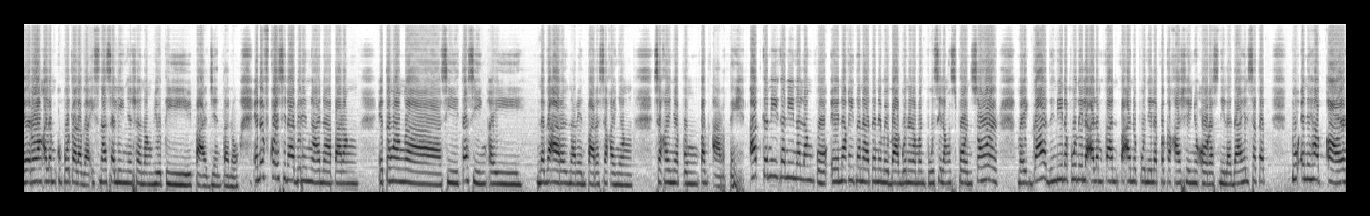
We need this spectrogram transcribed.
Pero ang alam ko po talaga is nasa linya siya ng beauty pageant ano. And of course, sinabi rin nga na parang ito nga uh, si Tasing ay nag-aaral na rin para sa kanyang sa kanya pong pag-arte. At kani-kanina lang po eh nakita natin na may bago na naman po silang sponsor. My God, hindi na po nila alam kan paano po nila pagkakasya yung oras nila dahil sa tat 2 and a half hour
